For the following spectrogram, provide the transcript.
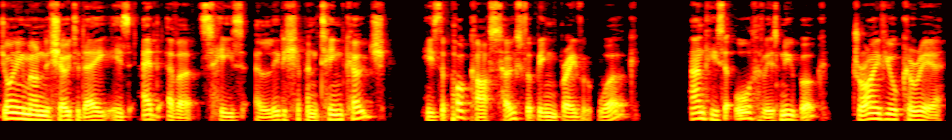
Joining me on the show today is Ed Evarts. He's a leadership and team coach. He's the podcast host for Being Brave at Work, and he's the author of his new book, Drive Your Career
